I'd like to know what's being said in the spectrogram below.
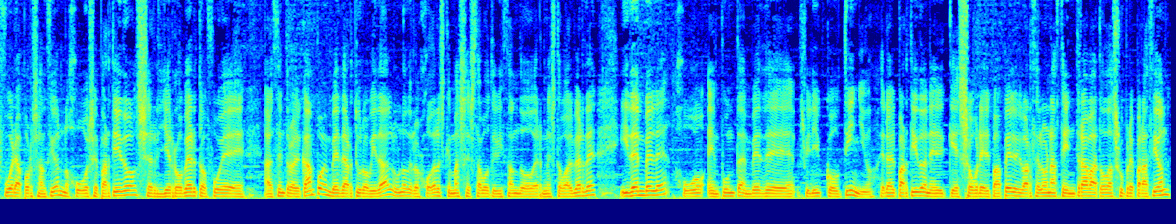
fuera por sanción, no jugó ese partido. Sergi Roberto fue al centro del campo en vez de Arturo Vidal, uno de los jugadores que más estaba utilizando Ernesto Valverde. Y Dembele jugó en punta en vez de Philippe Coutinho. Era el partido en el que sobre el papel el Barcelona centraba toda su preparación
